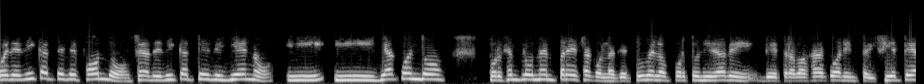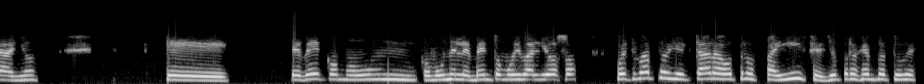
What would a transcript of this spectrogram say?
pues dedícate de fondo, o sea, dedícate de lleno y, y ya cuando, por ejemplo, una empresa con la que tuve la oportunidad de, de trabajar 47 años, te, te ve como un, como un elemento muy valioso, pues se va a proyectar a otros países. Yo, por ejemplo, tuve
